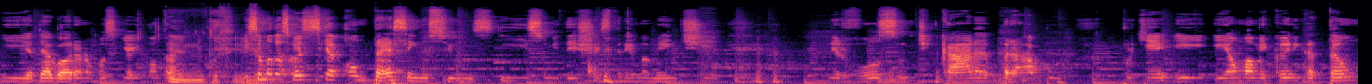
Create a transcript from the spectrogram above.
E até agora eu não conseguia encontrar. Impossível. Isso é uma das coisas que acontecem nos filmes e isso me deixa extremamente nervoso, de cara, brabo, porque e, e é uma mecânica tão.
